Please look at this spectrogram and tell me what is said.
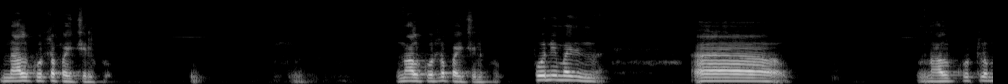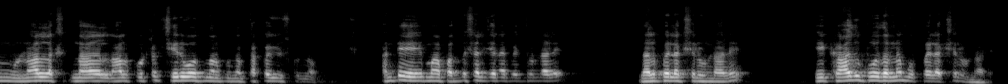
నాలుగు కోట్ల పై చిలుకు నాలుగు కోట్ల పై చిలుకు పోనీ మరి నాలుగు కోట్ల నాలుగు లక్ష నాలుగు నాలుగు కోట్లకు చేరువవుతుంది అనుకుందాం తక్కువ చూసుకుందాం. అంటే మా పద్మశాలి జనాభా ఎంత ఉండాలి? నలభై లక్షలు ఉండాలి. ఈ కాదు పోదన్న ముప్పై లక్షలు ఉండాలి.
